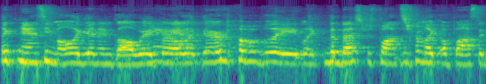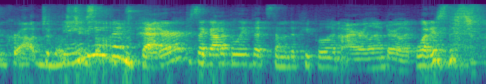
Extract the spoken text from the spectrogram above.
like Nancy Mulligan and Galway Yeah, Girl yeah. like they're probably like the best response from like a Boston crowd to those two Maybe even better because I gotta believe that some of the people in Ireland are like, "What is this?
